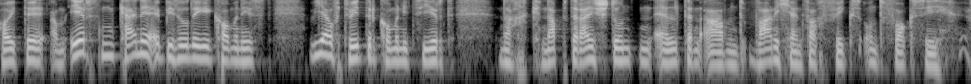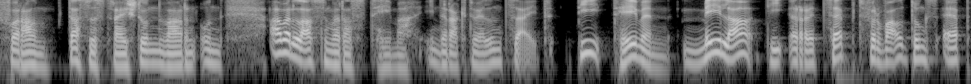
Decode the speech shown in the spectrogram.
heute am ersten keine Episode gekommen ist. Wie auf Twitter kommuniziert, nach knapp drei Stunden Elternabend war ich einfach fix und foxy. Vor allem, dass es drei Stunden waren. Und aber lassen wir das Thema in der aktuellen Zeit. Die Themen. Mela, die Rezeptverwaltungs-App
